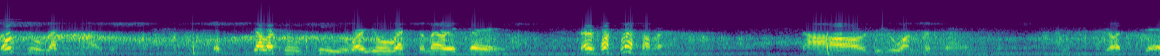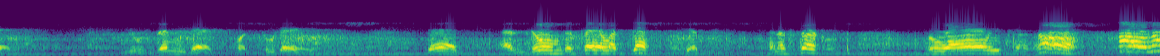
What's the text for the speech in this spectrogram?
Don't you recognize it? It's Skeleton Key where you wrecked the Mary Kay. There's what's left of it. Now, do you understand? You're dead. You've been dead for two days. Dead and doomed to sail a death ship in a circle through all eternity. No. No, no,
